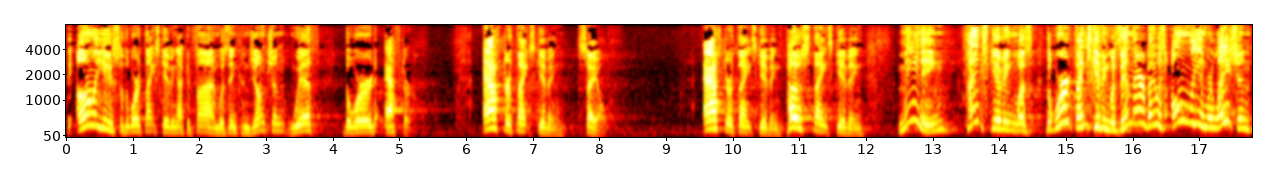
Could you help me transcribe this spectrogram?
The only use of the word Thanksgiving I could find was in conjunction with the word after. After Thanksgiving sale. After Thanksgiving, post Thanksgiving, meaning Thanksgiving was, the word Thanksgiving was in there, but it was only in relation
